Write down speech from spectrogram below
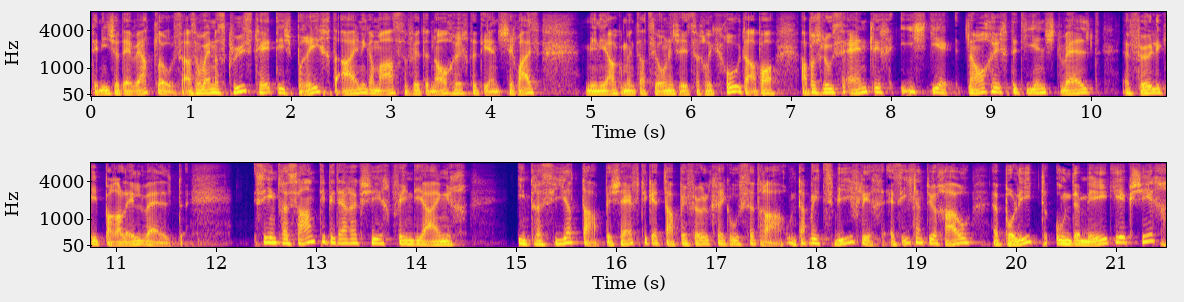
dann ist ja der wertlos. Also wenn er es gewusst hätte, ist Bericht einigermaßen für den Nachrichtendienst. Ich weiß, meine Argumentation ist jetzt ein bisschen krud, aber, aber schlussendlich ist die Nachrichtendienstwelt eine völlige Parallelwelt. Das Interessante bei dieser Geschichte finde ich eigentlich, interessiert das, beschäftigt das die Bevölkerung aussen dran. Und da bezweifle ich. Es ist natürlich auch eine Polit- und eine Mediengeschichte,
